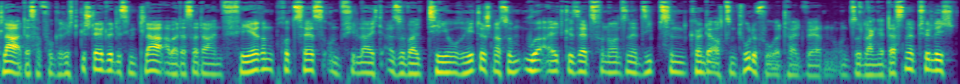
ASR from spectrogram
klar, dass er vor Gericht gestellt wird, ist ihm klar, aber dass er da einen fairen Prozess und vielleicht, also weil theoretisch nach so einem Uraltgesetz von 1917 könnte er auch zum Tode verurteilt werden. Und solange das natürlich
